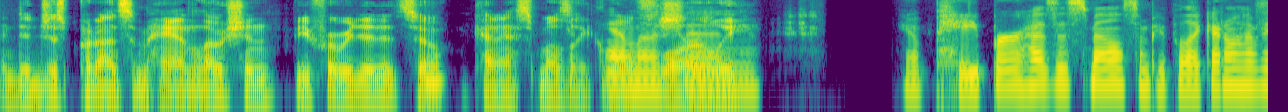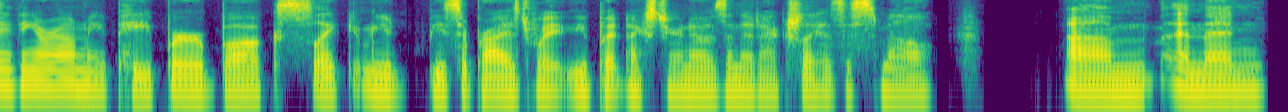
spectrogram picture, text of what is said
I did just put on some hand lotion before we did it, so mm. it kind of smells like hand a little lotion. florally. You know, paper has a smell. Some people like, I don't have anything around me. Paper, books, like you'd be surprised what you put next to your nose and it actually has a smell. Um, and then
